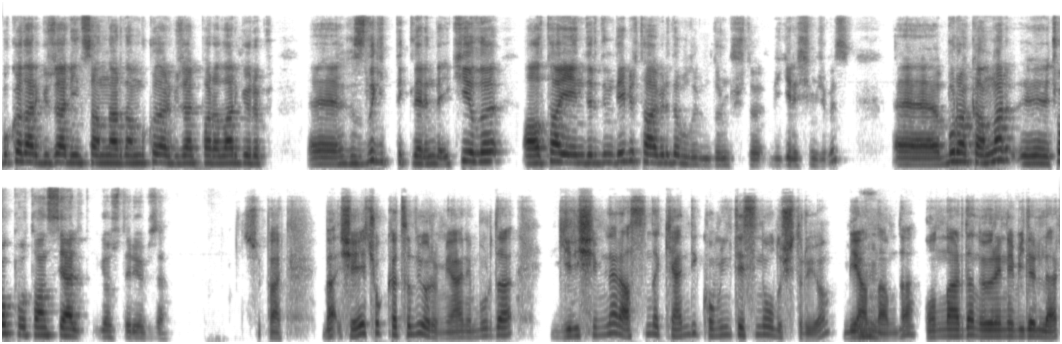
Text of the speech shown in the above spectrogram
Bu kadar güzel insanlardan bu kadar güzel paralar görüp e, hızlı gittiklerinde iki yılı 6 aya indirdim diye bir tabirde bulundurmuştu bir girişimcimiz. E, bu rakamlar e, çok potansiyel gösteriyor bize. Süper. Ben şeye çok katılıyorum. Yani burada girişimler aslında kendi komünitesini oluşturuyor bir Hı hı. anlamda. Onlardan öğrenebilirler.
